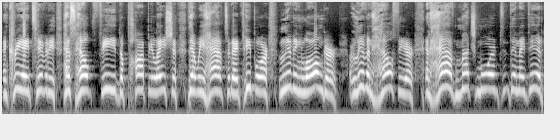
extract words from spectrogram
and creativity has helped feed the population that we have today. People are living longer, are living healthier, and have much more than they did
